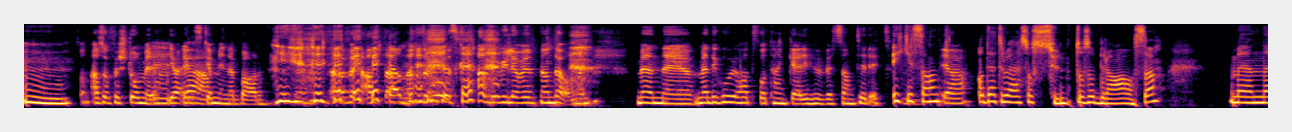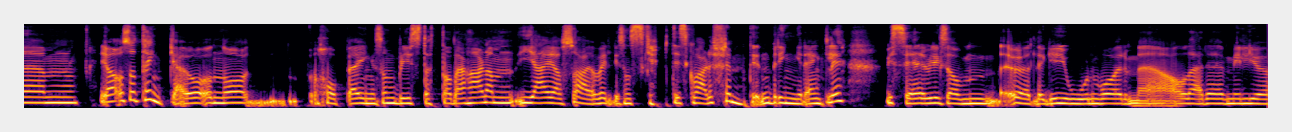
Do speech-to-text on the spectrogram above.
Mm. Så- Alltså förstå mig rätt, Mm, jag ja. älskar mina barn över allt annat. och Jag skulle aldrig vilja vara utan dem. Men, men, eh, men det går jo å ha to tanker i huvudet samtidig. Ikke sant? Ja. Og det tror jeg er så sunt og så bra også. Men ehm, ja, og så tenker jeg jo, og nå håper jeg ingen som blir støtt av det her, da, men jeg også er jo veldig sånn skeptisk. Hva er det fremtiden bringer, egentlig? Vi ser vi liksom ødelegger jorden vår med all det miljø,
